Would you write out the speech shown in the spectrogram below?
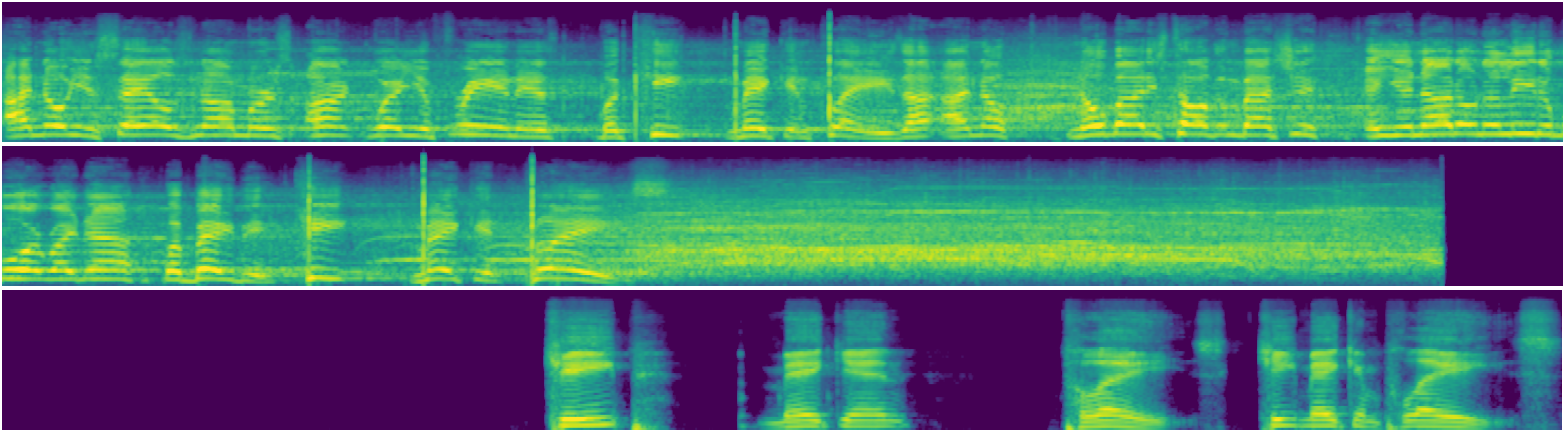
I know your sales numbers aren't where your friend is, but keep making plays. I, I know nobody's talking about you, and you're not on the leaderboard right now, but baby, keep making plays. Keep making plays. Keep making plays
